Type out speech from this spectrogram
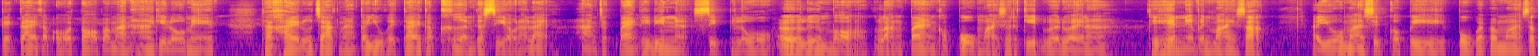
ใกล้ๆกับอบตประมาณ 5 กิโลเมตร ถ้าใครรู้จักนะ ก็อยู่ใกล้ๆกับเขื่อนเกษียวนั่นแหละ ห่างจากแปลงที่ดินเนี่ย10กิโล เออ ลืมบอกหลังแปลงเขาปลูกไม้เศรษฐกิจไว้ด้วยนะ ที่เห็นเนี่ยเป็นไม้สัก อายุประมาณ 10 กว่าปี ปลูกไว้ประมาณสัก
